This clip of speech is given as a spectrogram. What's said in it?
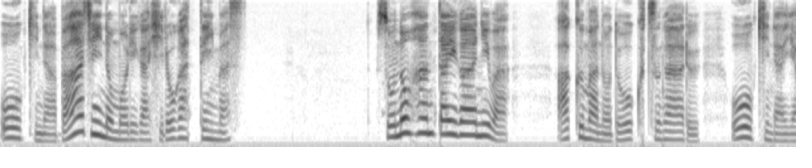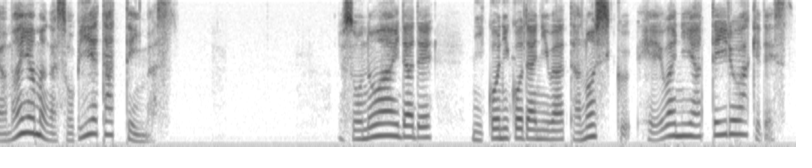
大きなバージーの森が広がっています。その反対側には悪魔の洞窟がある大きな山々がそびえ立っています。その間でニコニコ谷は楽しく平和にやっているわけです。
